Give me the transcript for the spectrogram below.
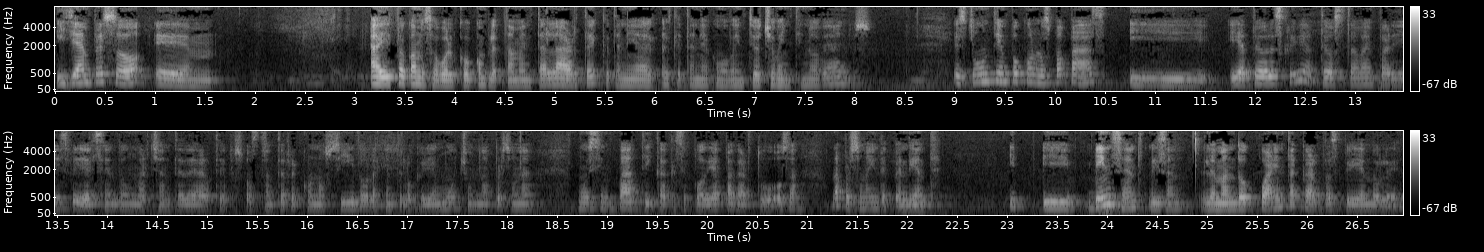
y ya empezó, eh, ahí fue cuando se volcó completamente al arte, que tenía el que tenía como 28, 29 años. Estuvo un tiempo con los papás y, y, a Teo le escribía. Teo estaba en París y él siendo un marchante de arte pues bastante reconocido, la gente lo quería mucho, una persona muy simpática que se podía pagar todo, o sea, una persona independiente. Y, y Vincent, dicen, le mandó 40 cartas pidiéndole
